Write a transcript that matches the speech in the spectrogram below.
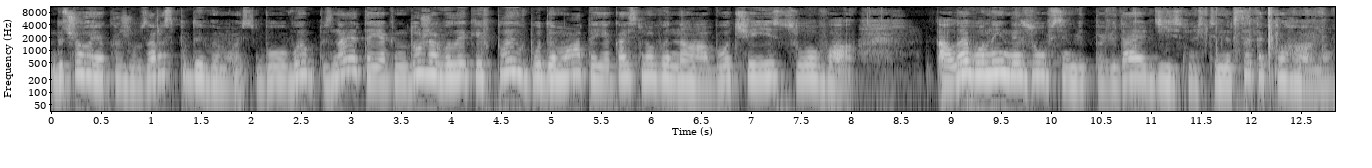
До чого я кажу? Зараз подивимось, бо ви знаєте, як дуже великий вплив буде мати якась новина або чиїсь слова. Але вони не зовсім відповідають дійсності, не все так погано.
